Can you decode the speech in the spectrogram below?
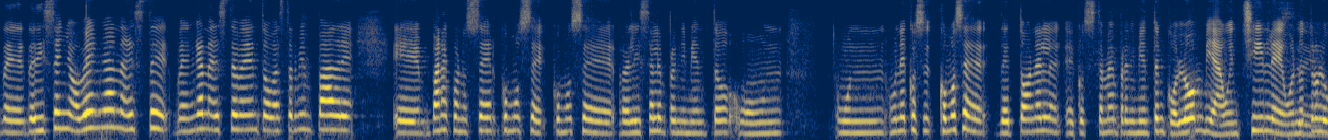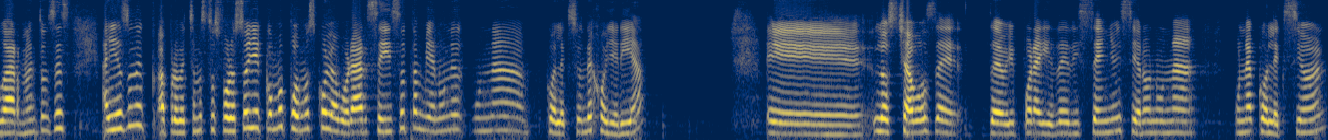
de, diseño, vengan a, este, vengan a este evento, va a estar bien padre, eh, van a conocer cómo se, cómo se realiza el emprendimiento, un, un, un cómo se detona el ecosistema de emprendimiento en Colombia o en Chile o en otro lugar, ¿no? Entonces, ahí es donde aprovechamos estos foros. Oye, ¿cómo podemos colaborar? Se hizo también una, una colección de joyería eh, los chavos de, de por ahí de diseño hicieron una, una colección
